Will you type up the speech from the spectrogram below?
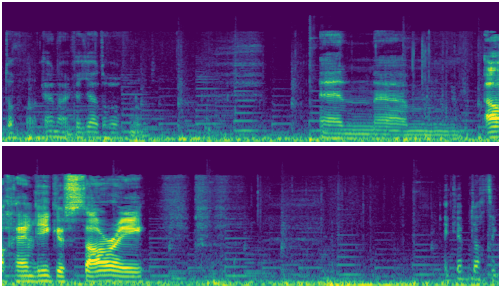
toch wel. Erna, ik had jou toch ook genoemd? En... ehm ach, Henrike, sorry. Ik heb, dacht ik,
